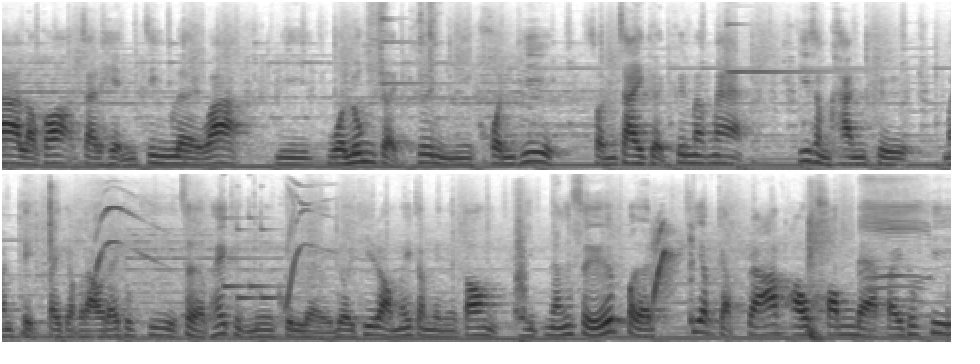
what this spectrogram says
ดาร์เราก็จะเห็นจริงเลยว่ามีวอลุ่มเกิดขึ้น มีคนที่สนใจเกิดขึ้นมากๆ ที่สำคัญคือมันติดไปกับเราได้ทุกที่ เสิร์ฟให้ถึงมือคุณเลย โดยที่เราไม่จำเป็นจะต้องหยิบหนังสือเปิดเทียบกับกราฟเอาคอมแบกไปทุกที่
